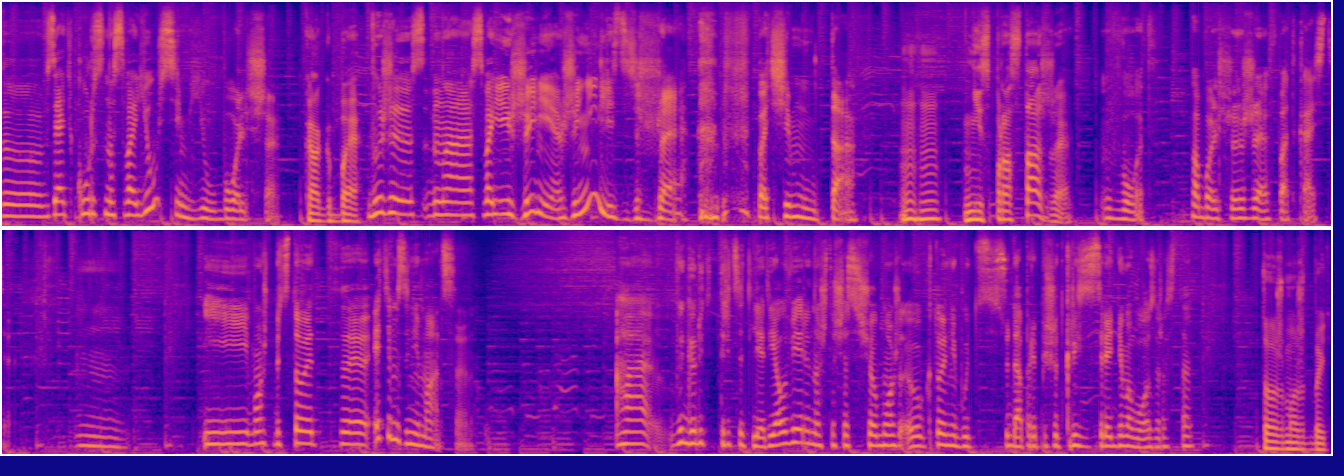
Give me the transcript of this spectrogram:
э, взять курс на свою семью больше. Как бы. Вы же на своей жене женились же почему-то. Мгм. Неспроста же. Вот. Побольше же в подкасте. И, может быть, стоит э, этим заниматься. А вы говорите 30 лет. Я уверена, что сейчас еще мож- э, кто-нибудь сюда припишет кризис среднего возраста. Тоже может быть.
